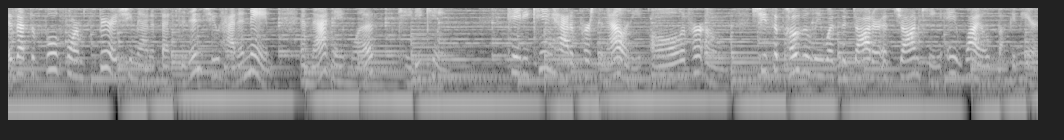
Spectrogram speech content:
is that the full form spirit she manifested into had a name, and that name was Katie King. Katie King had a personality all of her own. She supposedly was the daughter of John King, a wild buccaneer.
